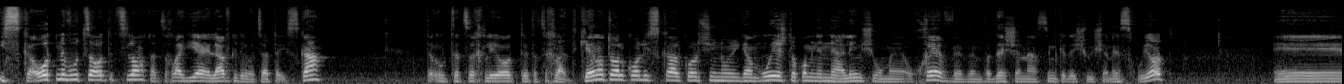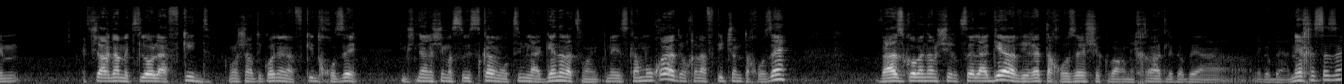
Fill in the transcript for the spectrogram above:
עסקאות מבוצעות אצלו, אתה צריך להגיע אליו כדי לבצע את העסקה. אתה, צריך להיות, אתה צריך לעדכן אותו על כל עסקה, על כל שינוי, גם הוא יש לו כל מיני נהלים שהוא אוכף ומוודא שנעשים כדי שהוא ישנה זכויות. אה, אפשר גם אצלו להפקיד, כמו שאמרתי קודם, להפקיד חוזה. אם שני אנשים עשו עסקה והם רוצים להגן על עצמם מפני עסקה מאוחרת, הם יכולים להפקיד שם את החוזה, ואז כל בן אדם שירצה להגיע אליו יראה את החוזה שכבר נחרט לגבי, ה... לגבי הנכס הזה.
